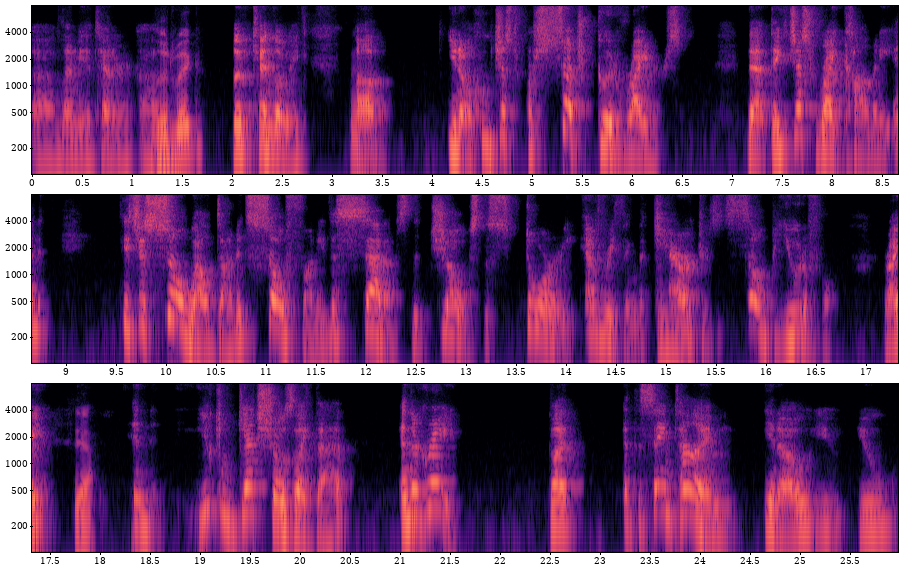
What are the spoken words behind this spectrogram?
uh, "Lend Me a Tenor." Um, Ludwig? Lud- Ken Ludwig, Yeah. You know, who just are such good writers that they just write comedy and it's just so well done. It's so funny. The setups, the jokes, the story, everything, the Mhm. characters, it's so beautiful, right? Yeah. And you can get shows like that and they're great. But at the same time, you know, you you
